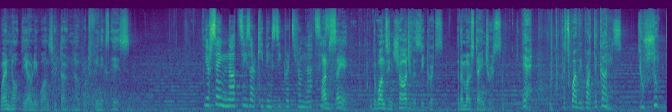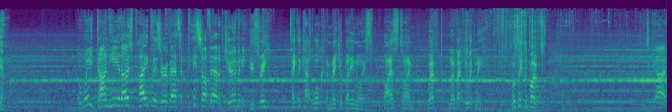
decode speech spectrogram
We're not the only ones who don't know what Phoenix is. You're saying Nazis are keeping secrets from Nazis? I'm saying the ones in charge of the secrets are the most dangerous. Yeah, that's why we brought the guns. To shoot them. Are we done here? Those papers are about to piss off out of Germany. You three, take the catwalk and make your bloody noise. Buy us time. Webb, Novak, you're with me. We'll take the boat. Let's go.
